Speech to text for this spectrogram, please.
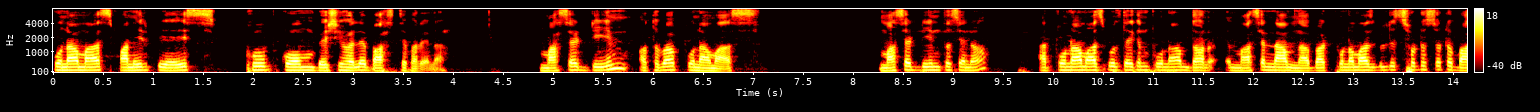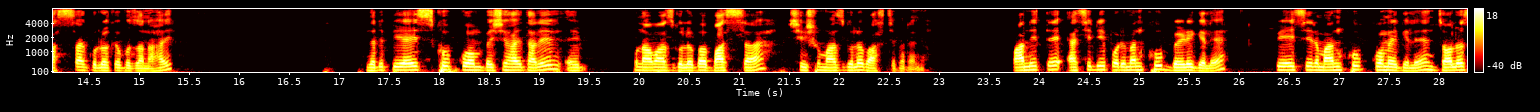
পোনা মাছ, পানির পিএইচ খুব কম বেশি হলে বাঁচতে পারে না। মাছের ডিম অথবা পোনা মাছ। মাছের ডিম তো চেনো। আর পোনা মাছ বলতে এখানে পোনা মাছের নাম না বাট পোনা মাছ বলতে ছোট ছোট বাচ্চাগুলোকে বোঝানো হয়। যদি পিএইচ খুব কম বেশি হয় তাহলে এই পোনা মাছগুলো বা বাচ্চা, শিশু মাছগুলো বাঁচতে পারে না। পানিতে অ্যাসিডি পরিমাণ খুব বেড়ে গেলে পিএইচ মান খুব কমে গেলে জলজ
